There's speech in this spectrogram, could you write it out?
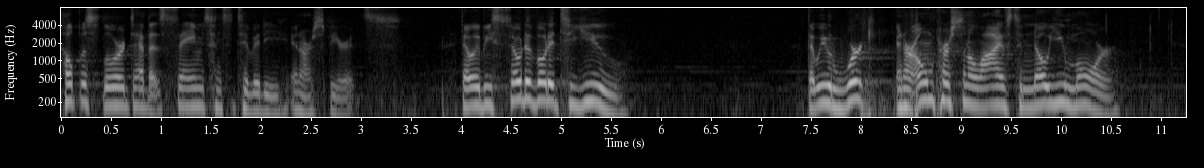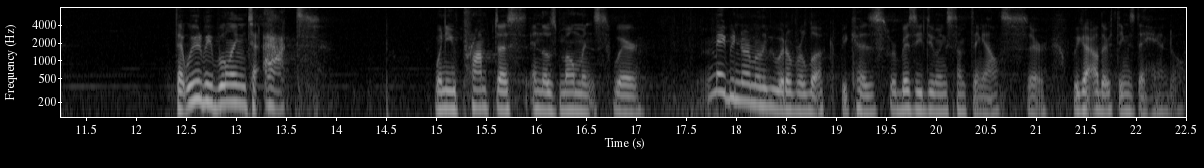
Help us, Lord, to have that same sensitivity in our spirits, that we be so devoted to you, that we would work in our own personal lives to know you more that we would be willing to act when you prompt us in those moments where maybe normally we would overlook because we're busy doing something else or we got other things to handle.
